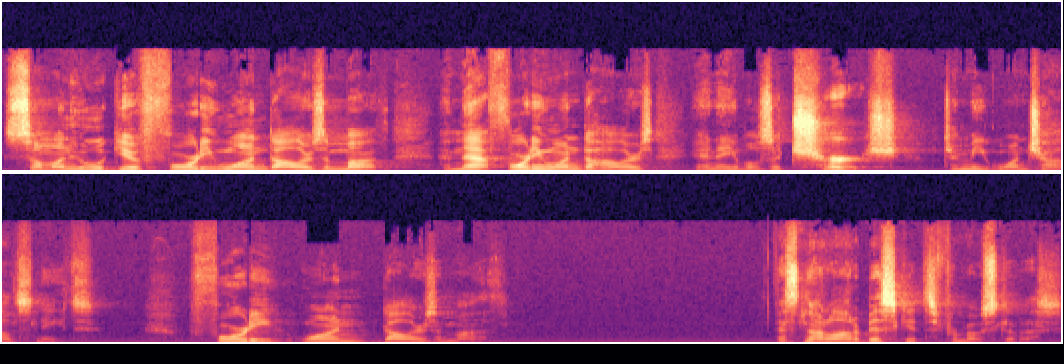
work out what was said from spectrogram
someone who will give $41 a month and that $41 enables a church to meet one child's needs. $41 a month. That's not a lot of biscuits for most of us.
